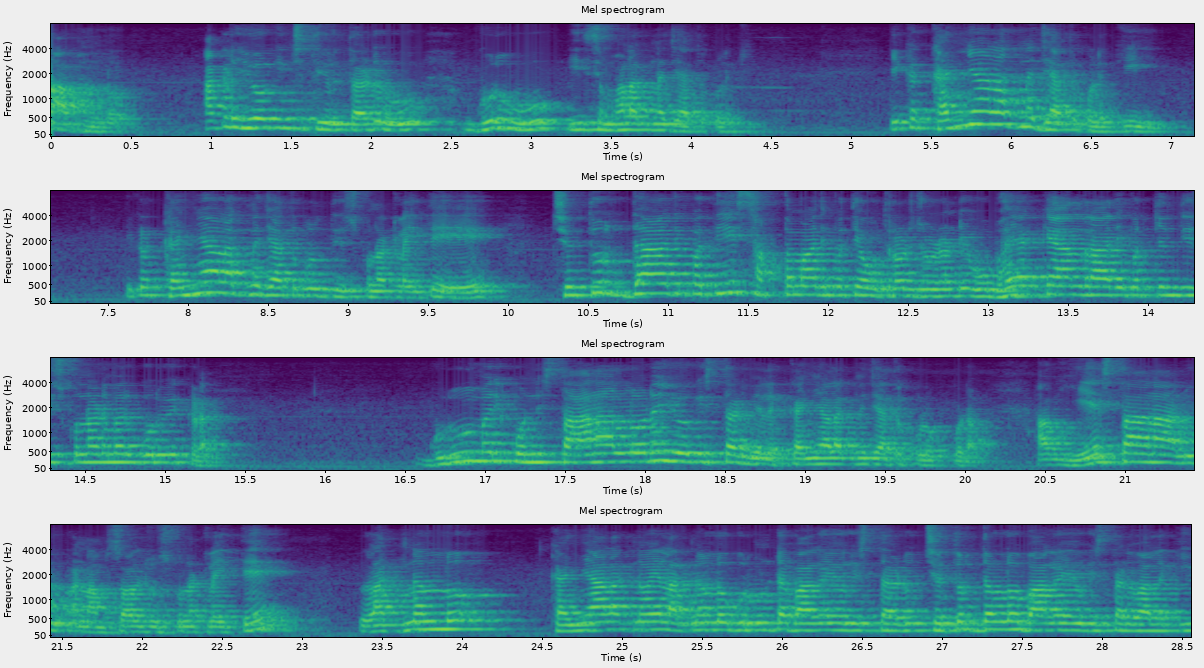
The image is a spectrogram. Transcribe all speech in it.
లాభంలో. అక్కడ యోగించి తీరుతాడు గురువు ఈ సింహలగ్న జాతకులకి. ఇక కన్యాలగ్న జాతకులకి ఇక్కడ కన్యాలగ్న జాతకులు తీసుకున్నట్లయితే చతుర్థాధిపతి సప్తమాధిపతి అవుతున్నాడు చూడండి. ఉభయ కేంద్రాధిపత్యం తీసుకున్నాడు మరి గురువు ఇక్కడ. గురువు మరి కొన్ని స్థానాల్లోనే యోగిస్తాడు వీళ్ళకి కన్యాలగ్న జాతకులకు కూడా. అవి ఏ స్థానాలు అన్న అంశాలు చూసుకున్నట్లయితే లగ్నంలో కన్యాలగ్నమే లగ్నంలో గురువు ఉంటే బాగా యోగిస్తాడు. చతుర్థంలో బాగా యోగిస్తాడు వాళ్ళకి.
